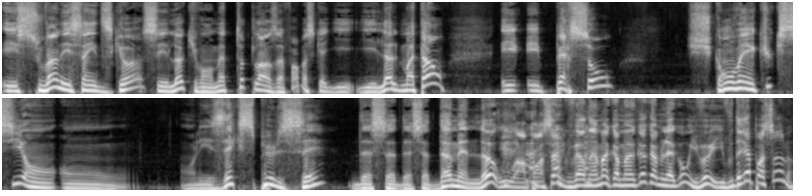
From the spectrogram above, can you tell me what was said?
et souvent, les syndicats, c'est là qu'ils vont mettre tous leurs efforts parce qu'il est là le moton. Et, perso, je suis convaincu que si on, les expulsait de ce, de ce domaine-là, ou en passant le gouvernement comme un gars comme Legault, il veut, il voudrait pas ça, là.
